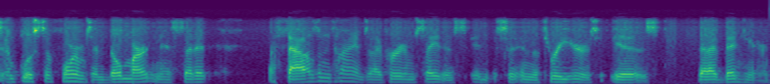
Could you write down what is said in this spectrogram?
simplest of forms, and Bill Martin has said it a thousand times. I've heard him say this in, in the three years is that I've been here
